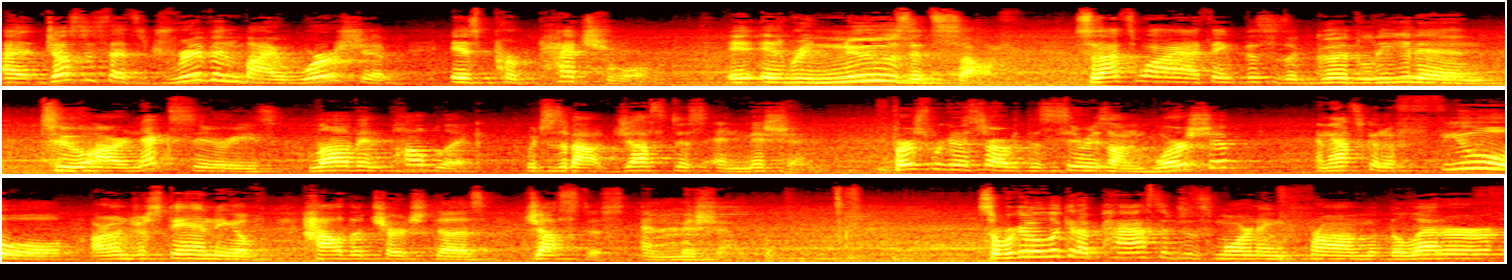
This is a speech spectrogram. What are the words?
uh, justice that's driven by worship, is perpetual, it, it renews itself. So that's why I think this is a good lead in to our next series, Love in Public, which is about justice and mission. First, we're going to start with this series on worship, and that's going to fuel our understanding of how the church does justice and mission. So, we're going to look at a passage this morning from the letter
